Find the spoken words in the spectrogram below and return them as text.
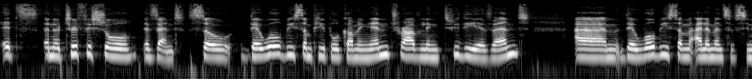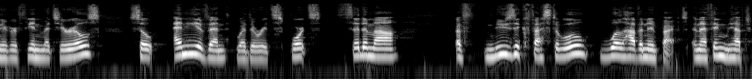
it's an artificial event. So there will be some people coming in, traveling to the event. Um, there will be some elements of scenography and materials. So any event, whether it's sports, cinema, a music festival, will have an impact. And I think we have to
